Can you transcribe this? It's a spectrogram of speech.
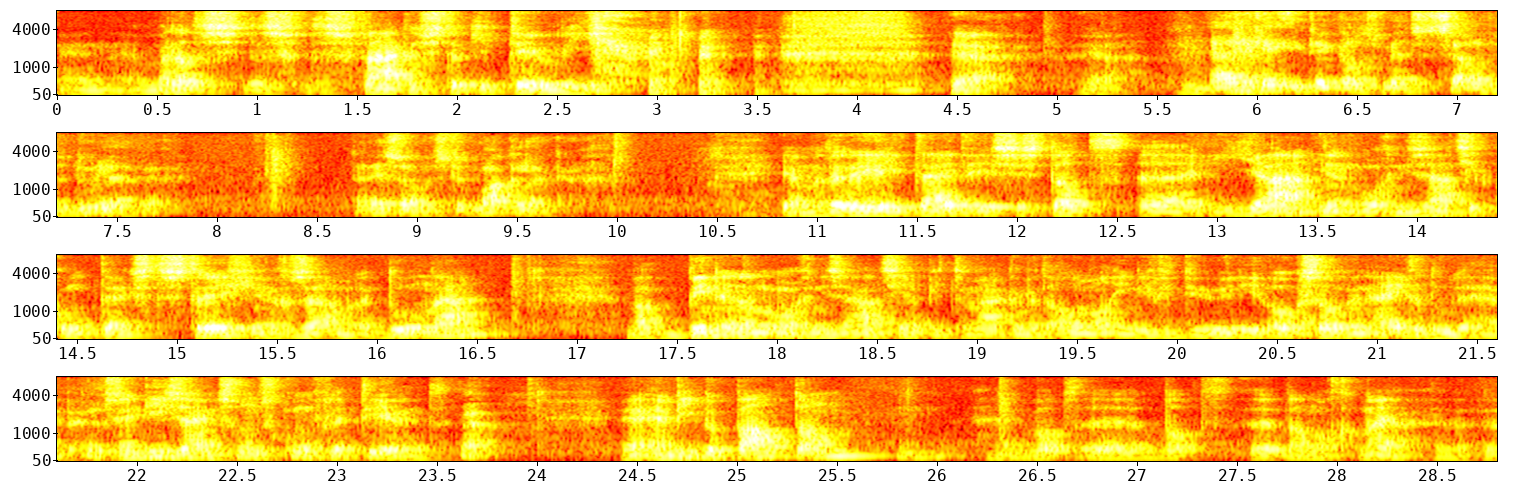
en, maar dat is, dat, is, dat is vaak een stukje theorie. ja, ja. ja ik, denk, ik denk als mensen hetzelfde doel hebben, dan is het wel een stuk makkelijker. Ja, maar de realiteit is, is dat uh, ja, in een organisatiecontext streef je een gezamenlijk doel na. Maar binnen een organisatie heb je te maken met allemaal individuen die ook zo hun eigen doelen hebben. En die zijn soms conflicterend. Ja. En wie bepaalt dan mhm. wat, uh, wat uh, dan nog nou ja, uh,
